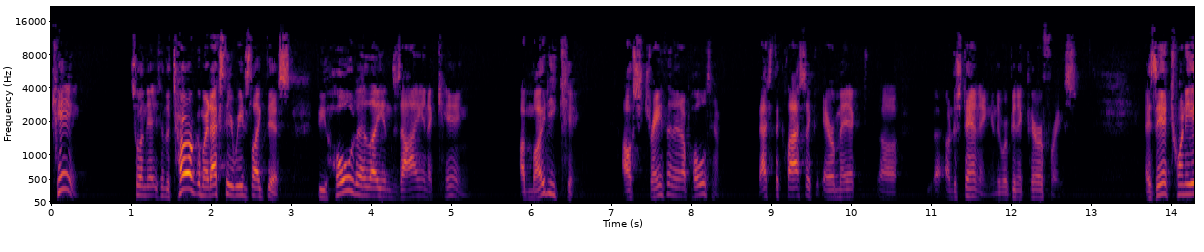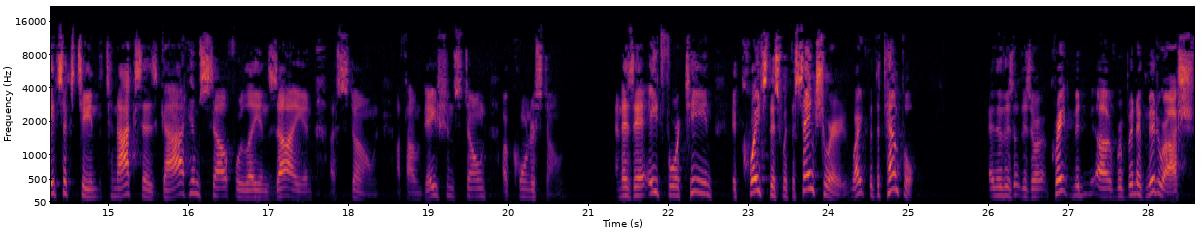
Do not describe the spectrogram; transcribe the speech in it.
king. So in the, in the Targum, it actually reads like this Behold, I lay in Zion a king, a mighty king. I'll strengthen and uphold him. That's the classic Aramaic uh, understanding in the rabbinic paraphrase. Isaiah 28, 16, the Tanakh says, God himself will lay in Zion a stone, a foundation stone, a cornerstone. And Isaiah 8, 14 equates this with the sanctuary, right? With the temple. And there's a, there's a great uh, rabbinic midrash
